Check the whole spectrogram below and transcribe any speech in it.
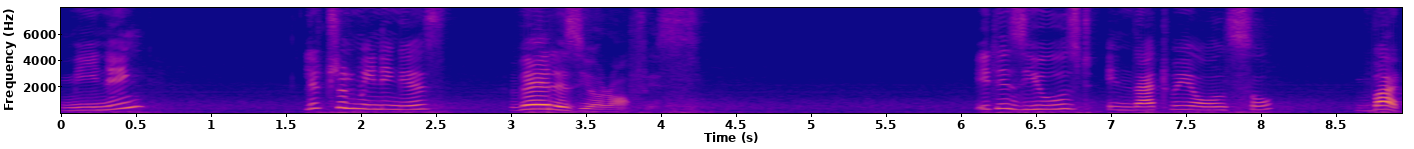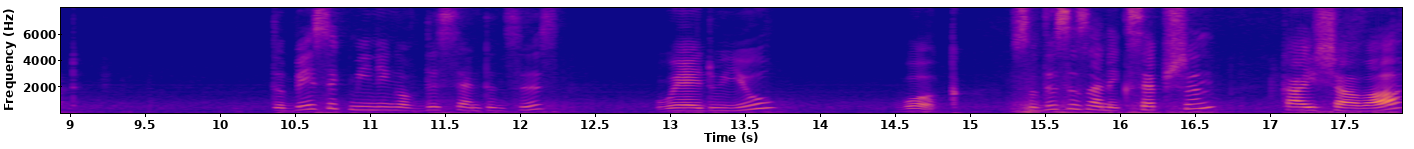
Meaning literal meaning is where is your office? It is used in that way also, but the basic meaning of this sentence is where do you work. So, this is an exception kaisha wa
